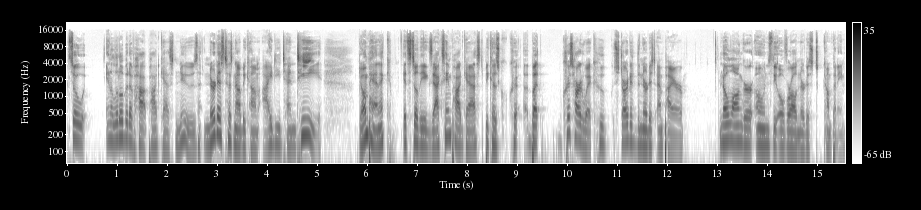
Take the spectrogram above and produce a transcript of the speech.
So. In a little bit of hot podcast news, Nerdist has now become ID10T. Don't panic. It's still the exact same podcast because, but Chris Hardwick, who started the Nerdist empire, no longer owns the overall Nerdist company.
